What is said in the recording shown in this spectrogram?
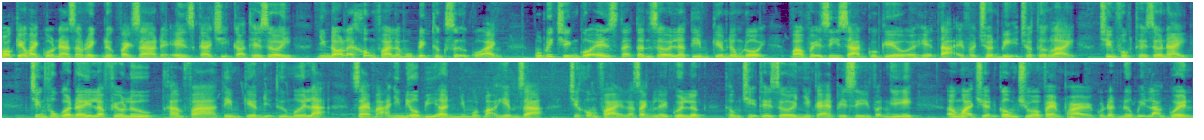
Mọi kế hoạch của Nazarick được vạch ra để Ains cai trị cả thế giới, nhưng đó lại không phải là mục đích thực sự của anh. Mục đích chính của Ace tại tân giới là tìm kiếm đồng đội, bảo vệ di sản của Gil ở hiện tại và chuẩn bị cho tương lai, chinh phục thế giới này. Chinh phục ở đây là phiêu lưu, khám phá, tìm kiếm những thứ mới lạ, giải mã những điều bí ẩn như một mạo hiểm giả, chứ không phải là giành lấy quyền lực, thống trị thế giới như các NPC vẫn nghĩ. Ở ngoại truyện công chúa Vampire của đất nước bị lãng quên,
